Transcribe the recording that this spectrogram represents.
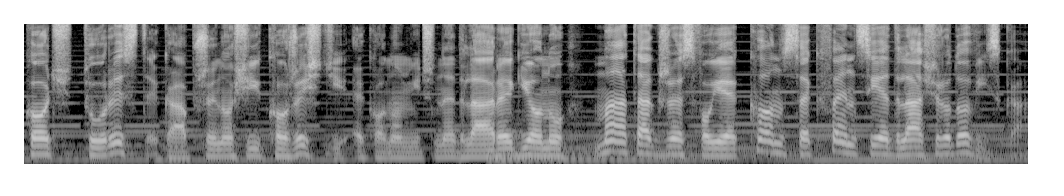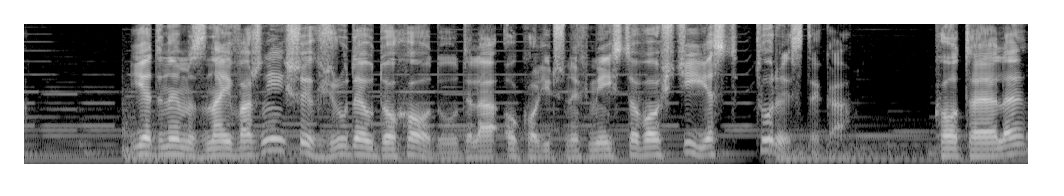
Choć turystyka przynosi korzyści ekonomiczne dla regionu, ma także swoje konsekwencje dla środowiska. Jednym z najważniejszych źródeł dochodu dla okolicznych miejscowości jest turystyka. Hotele,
